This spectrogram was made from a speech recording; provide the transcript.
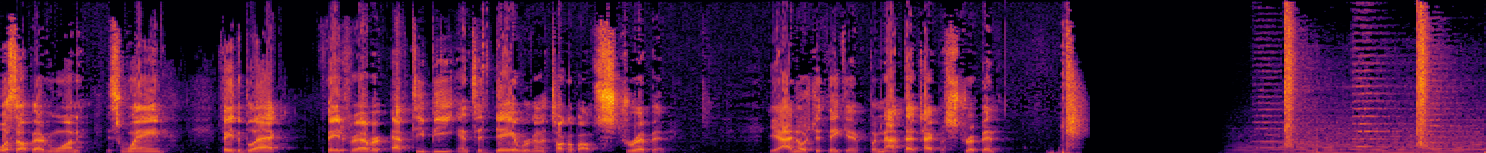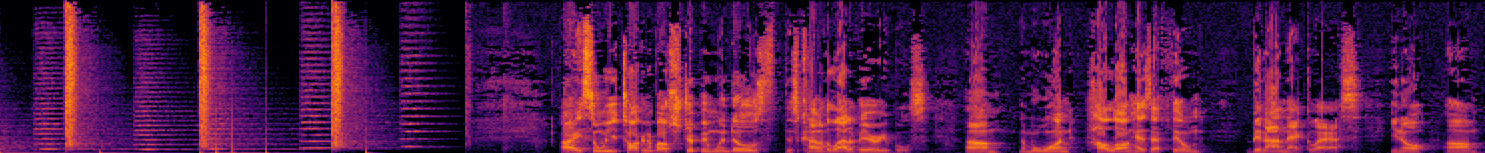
What's up everyone? It's Wayne, Fade to Black, Fade Forever, FTB, and today we're going to talk about stripping. Yeah, I know what you're thinking, but not that type of stripping. Alright, so when you're talking about stripping windows, there's kind of a lot of variables. Um, number one, how long has that film been on that glass? You know, um,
